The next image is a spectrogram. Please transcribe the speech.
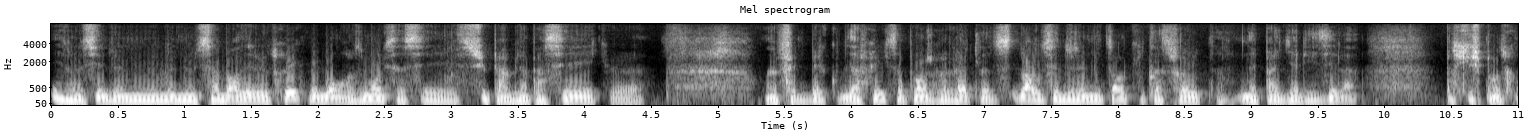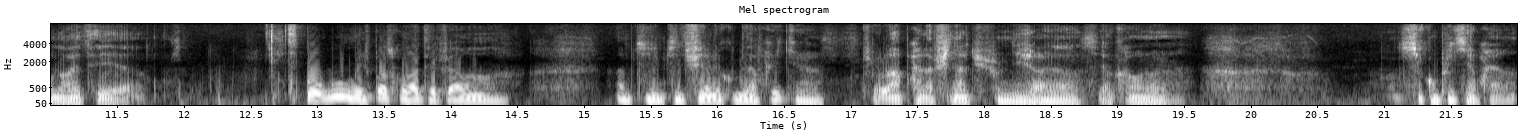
Ils ont essayé de, nous saborder le truc, mais bon, heureusement que ça s'est super bien passé et que on a fait une belle Coupe d'Afrique. Simplement, je regrette lors de cette deuxième mi-temps que Tasfaout n'ait pas égalisé là, parce que je pense qu'on aurait été, peut-être pas au bout, mais je pense qu'on aurait été faire une petite finale de Coupe d'Afrique. Après la finale, tu joues le Nigeria, c'est encore. C'est compliqué après. Hein.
